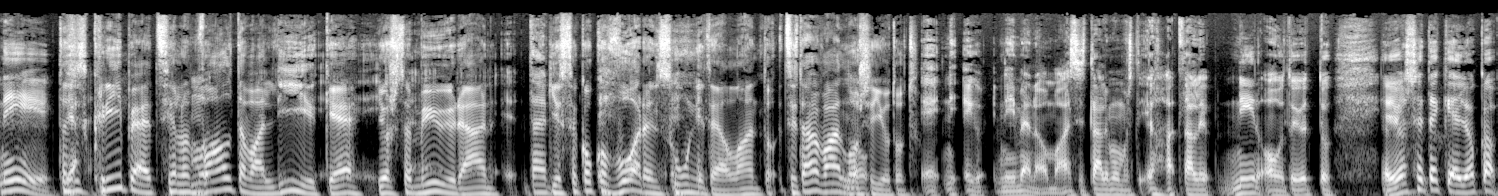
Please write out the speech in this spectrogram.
Niin. Tai siis creepy, että siellä on valtava liike, jossa myydään, Tää- jossa koko vuoden suunnitellaan. To- Sitä on vain lossijutut. Ei, ni- ei, nimenomaan. Siis tämä oli mun mielestä ihan, tää oli niin outo juttu. Ja jos se tekee joka,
